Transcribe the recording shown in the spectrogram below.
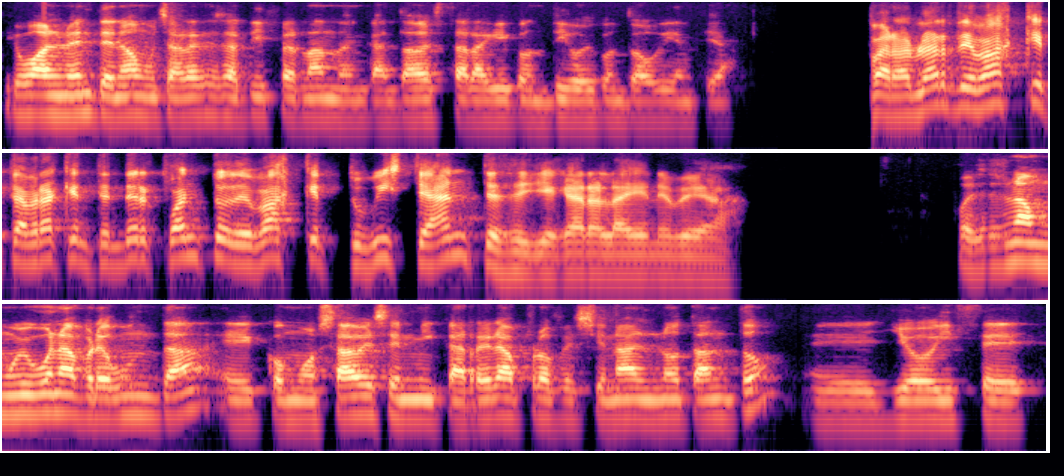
Igualmente, ¿no? Muchas gracias a ti, Fernando. Encantado de estar aquí contigo y con tu audiencia. Para hablar de básquet habrá que entender cuánto de básquet tuviste antes de llegar a la NBA. Pues es una muy buena pregunta. Eh, como sabes, en mi carrera profesional no tanto. Eh, yo hice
